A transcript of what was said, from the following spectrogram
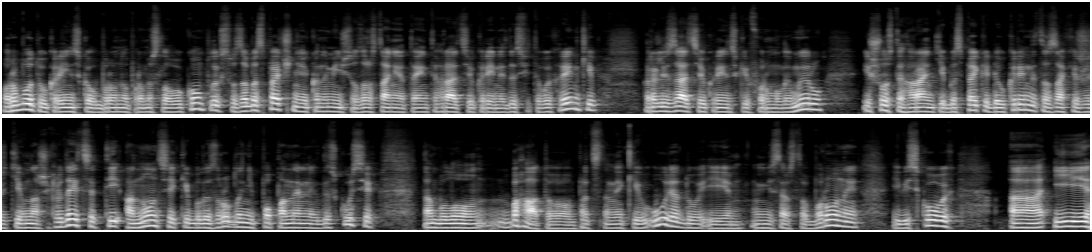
роботу українського оборонно-промислового комплексу, забезпечення економічного зростання та інтеграції України до світових ринків, реалізація української формули миру і шосте гарантії безпеки для України та захист життів наших людей. Це ті анонси, які були зроблені по панельних дискусіях. Там було багато представників уряду і Міністерства оборони, і військових. І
